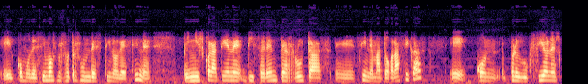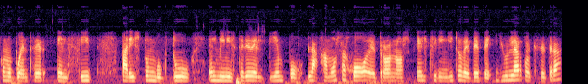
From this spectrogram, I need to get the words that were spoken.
eh, como decimos nosotros, un destino de cine. Peñíscola tiene diferentes rutas eh, cinematográficas con producciones como pueden ser El Cid, París Tumbuctú, El Ministerio del Tiempo, la famosa Juego de Tronos, El Chiringuito de Pepe y un largo etcétera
